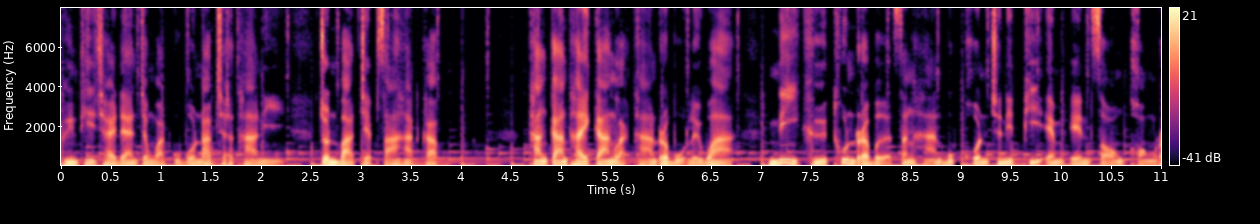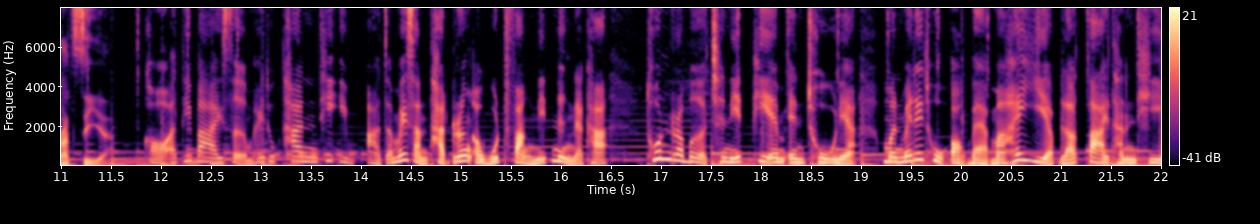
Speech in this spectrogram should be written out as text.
พื้นที่ชายแดนจังหวัดอุบลราชธานี จนบาดเจ็บสาหัสครับ ทางการไทยกลางหลักฐานระบุเลยว่า นี่คือทุ่นระเบิดสังหารบุคคลชนิด PMN2 ของรัสเซียขออธิบายเสริมให้ทุกท่านที่อิมอาจจะไม่สันทัดเรื่องอาวุธฟังนิดหนึ่งนะคะ ทุ่นระเบิดชนิด PMN2 เนี่ย มันไม่ได้ถูกออกแบบมาให้เหยียบแล้วตายทันที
